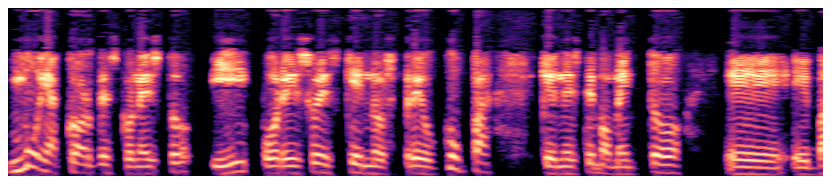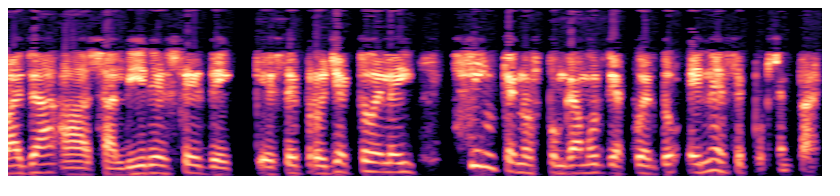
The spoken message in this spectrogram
muy acordes con esto y por eso es que nos preocupa que en este momento eh, eh, vaya a salir ese de ese proyecto de ley sin que nos pongamos de acuerdo en ese porcentaje.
